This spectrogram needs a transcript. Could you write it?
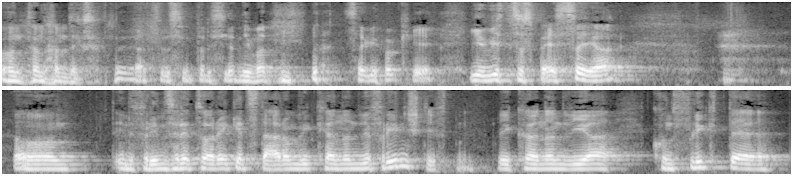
Und dann haben die gesagt, naja, das interessiert niemanden. Sage ich, okay, ihr wisst es besser, ja. Und in Friedensrhetorik geht es darum, wie können wir Frieden stiften? Wie können wir Konflikte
